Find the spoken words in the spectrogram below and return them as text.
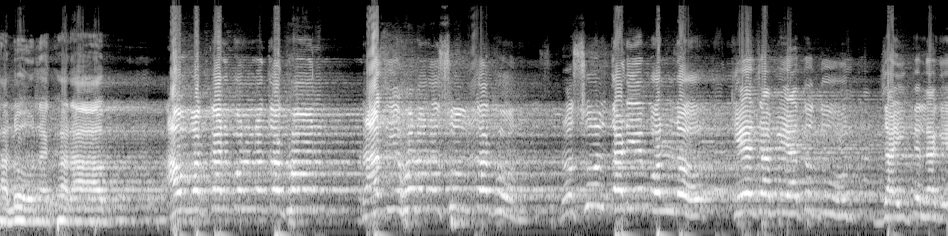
ভালো না খারাপ? আবু বকর বলল, যখন রাজি হলো রসুল, তখন রসুল দাঁড়িয়ে বলল, কে যাবে এত দূর? যাইতে লাগে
